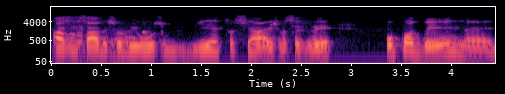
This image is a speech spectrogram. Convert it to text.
avançadas sobre o uso de redes sociais, você vê o poder né,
